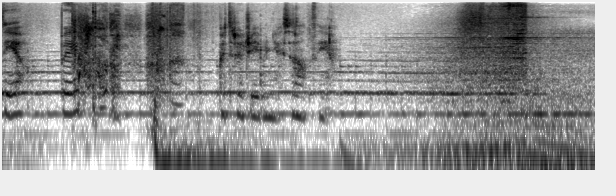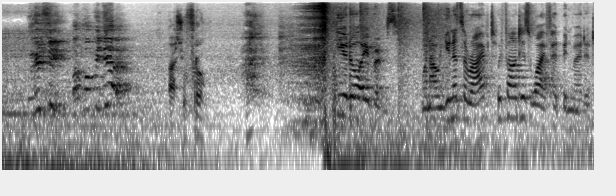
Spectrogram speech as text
Theo, babe. Put a dream in yourself, Theo. Waar is uw vrouw? Theodore Abrams. When our units arrived, we found his wife had been murdered.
